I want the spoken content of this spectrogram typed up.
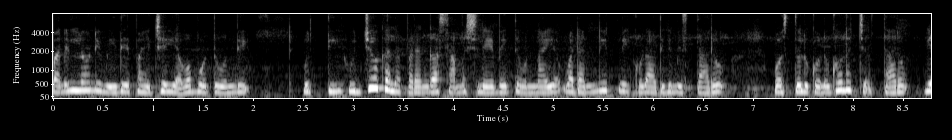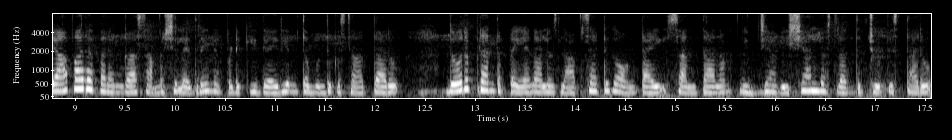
పనుల్లోని మీదే పైచేయి అవ్వబోతూ ఉంది వృత్తి ఉద్యోగాల పరంగా సమస్యలు ఏవైతే ఉన్నాయో వాటన్నిటినీ కూడా అధిగమిస్తారు. వస్తువులు కొనుగోలు చేస్తారు. వ్యాపార పరంగా సమస్యలు ఎదురైనప్పటికీ ధైర్యంతో ముందుకు సాగుతారు. దూర ప్రాంత ప్రయాణాలు లాభసాటిగా ఉంటాయి. సంతానం విద్య విషయాల్లో శ్రద్ధ చూపిస్తారు.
